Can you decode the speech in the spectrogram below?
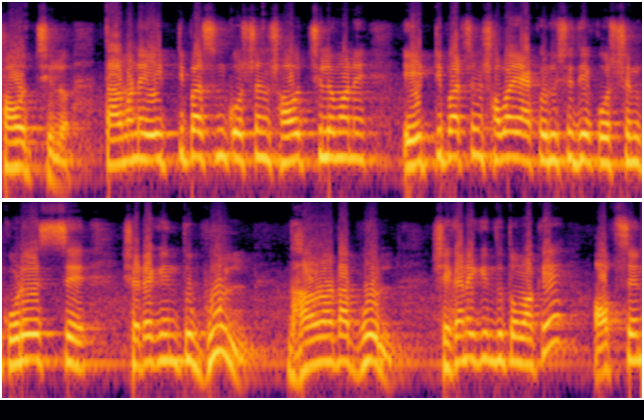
সহজ ছিল। তার মানে এইট্টি পার্সেন্ট কোশ্চেন সহজ ছিল মানে এইট্টি পার্সেন্ট সবাই অ্যাকুরেসি দিয়ে কোশ্চেন করে এসছে, সেটা কিন্তু ভুল। ধারণাটা ভুল, সেখানে কিন্তু তোমাকে অপশন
